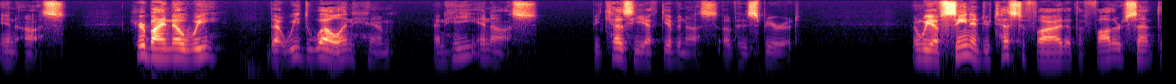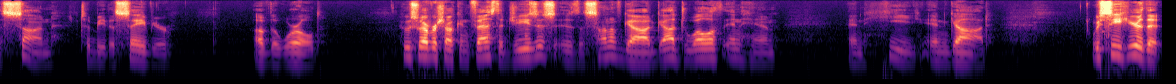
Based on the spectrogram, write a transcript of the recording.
in us. Hereby know we that we dwell in him, and he in us, because he hath given us of his Spirit. And we have seen and do testify that the Father sent the Son to be the Savior of the world. Whosoever shall confess that Jesus is the Son of God, God dwelleth in him, and he in God. We see here that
